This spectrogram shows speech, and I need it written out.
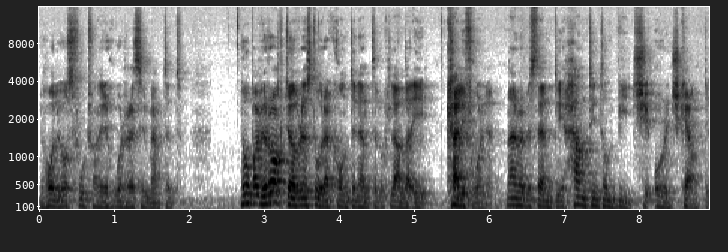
Nu håller vi oss fortfarande i det hårdare segmentet. Nu hoppar vi rakt över den stora kontinenten och landar i Kalifornien. Närmare bestämt i Huntington Beach i Orange County.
